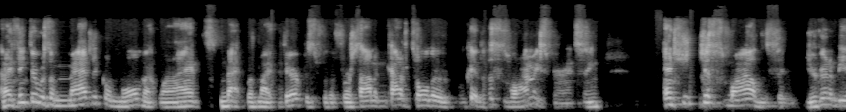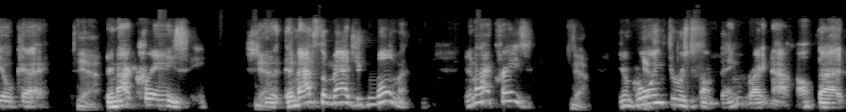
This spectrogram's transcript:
And I think there was a magical moment when I met with my therapist for the first time and kind of told her, okay, this is what I'm experiencing. And she just smiled and said, You're going to be okay. Yeah. You're not crazy. Yeah. And that's the magic moment. You're not crazy. Yeah. You're going through something right now that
